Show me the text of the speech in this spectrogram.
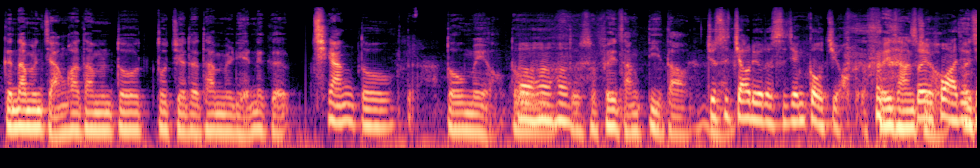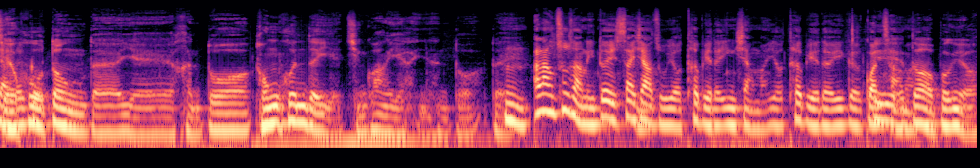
跟他们讲话，他们都都觉得他们连那个枪都都没有，都都是非常地道的。就是交流的时间够久，非常久，所以话就而且互动的也很多，通婚的也情况也很很多。对，嗯，阿浪处长，你对塞夏族有特别的印象吗？有特别的一个观察吗？多少朋友？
